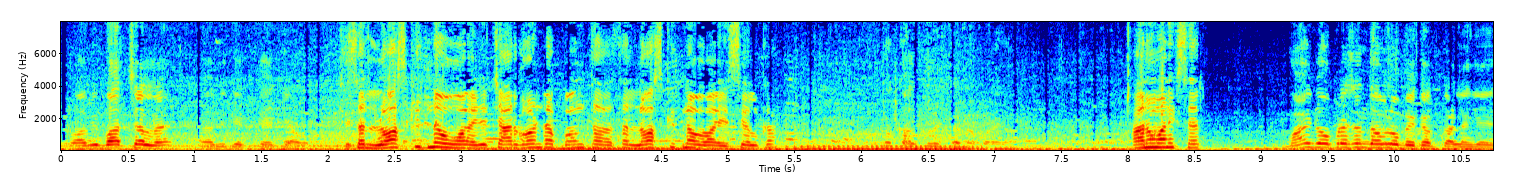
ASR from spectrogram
तो अभी बात चल रहा है अभी देखते हैं क्या होगा सर लॉस कितना हुआ है जो चार घंटा बंद था सर लॉस कितना हुआ है एसीएल का तो कैलकुलेट करना पड़ेगा अनुमानिक सर माइंड ऑपरेशन तो हम लोग बैकअप कर लेंगे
